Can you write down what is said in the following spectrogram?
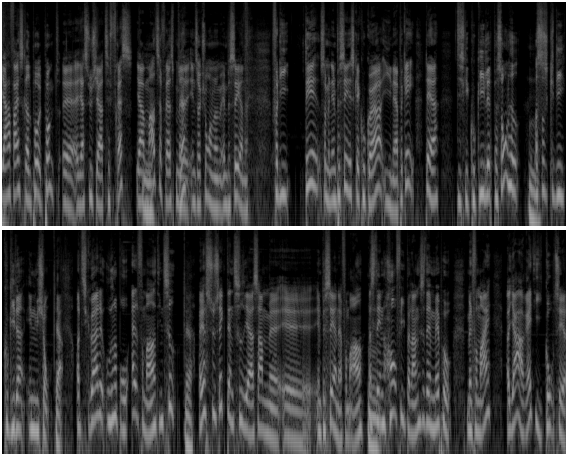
Jeg har faktisk skrevet på et punkt, øh, at jeg synes, jeg er tilfreds. Jeg er mm. meget tilfreds med ja. interaktionerne med NPC'erne. Fordi det, som en NPC skal kunne gøre i en RPG, det er, de skal kunne give lidt personlighed, mm. og så skal de kunne give dig en mission. Ja. Og de skal gøre det uden at bruge alt for meget af din tid. Ja. Og jeg synes ikke, den tid, jeg er sammen med øh, NPC'erne er for meget. Mm. Altså, det er en hård, fin balance, det er med på. Men for mig, og jeg er rigtig god til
